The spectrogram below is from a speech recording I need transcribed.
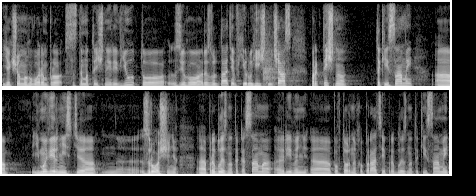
якщо ми говоримо про систематичний рев'ю, то з його результатів хірургічний час практично такий самий. Ймовірність е, е, зрощення е, приблизно така сама, рівень повторних операцій приблизно такий самий,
